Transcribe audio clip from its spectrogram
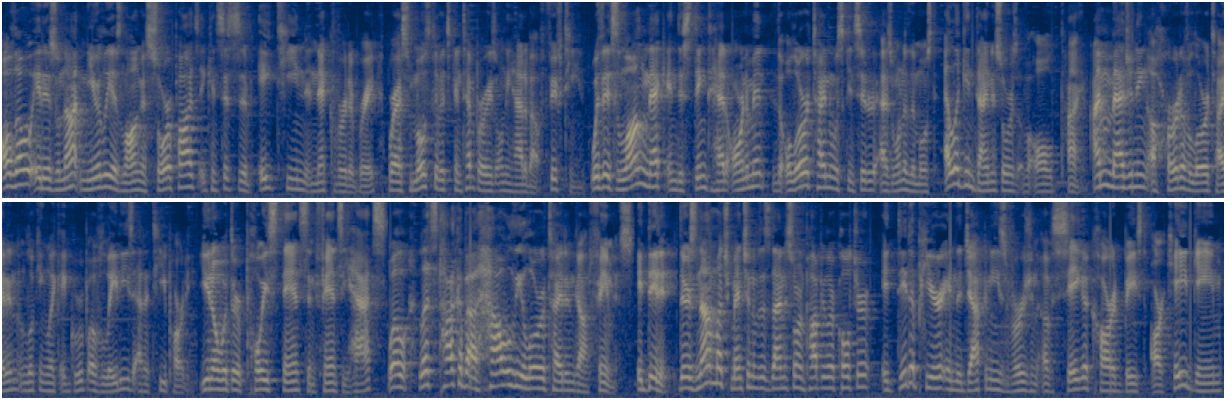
Although it is not nearly as long as sauropods, it consists of 18 neck vertebrae, whereas most of its contemporaries only had about 15. With its long neck and distinct head ornament, the Olorotitan was considered as one of the most elegant dinosaurs of all time. I'm imagining a herd of Olorotitan looking like a group of ladies at a tea party. You know, with their poised stance and fancy hats? Well, let's talk about how the Olorotitan got famous. It didn't. There's not much mention of this dinosaur in popular culture. It did appear in the Japanese version of Sega card-based arcade arcade game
